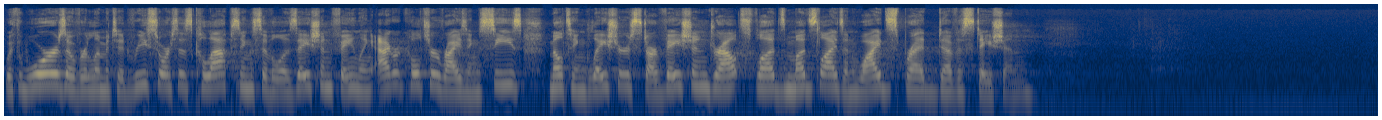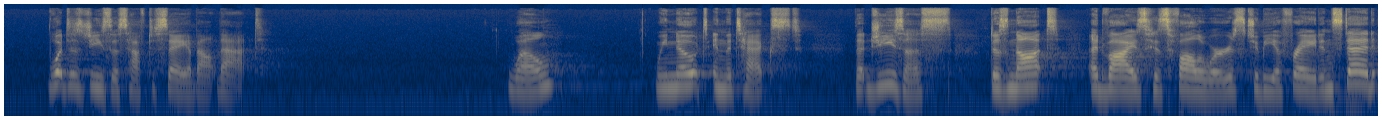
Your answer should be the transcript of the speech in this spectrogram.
with wars over limited resources, collapsing civilization, failing agriculture, rising seas, melting glaciers, starvation, droughts, floods, mudslides, and widespread devastation. What does Jesus have to say about that? Well, we note in the text that Jesus does not advise his followers to be afraid. Instead,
